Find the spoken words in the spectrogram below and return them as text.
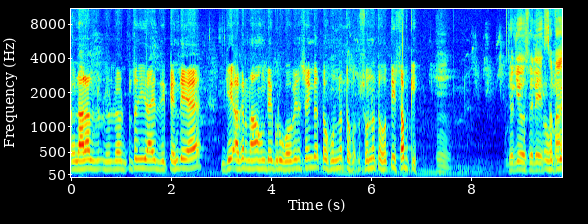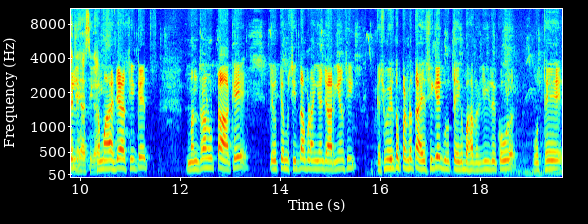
ਅ, ਲਾਲਾ ਲ- ਲਜਪਤ ਜੀ ਰਾਏ ਜੀ ਕਹਿੰਦੇ ਆ ਜੇ ਅਗਰ ਨਾ ਹੁੰਦੇ ਗੁਰੂ ਗੋਬਿੰਦ ਸਿੰਘ ਤਾਂ ਹੁਨਤ ਸੁਨਤ ਹੋਤੀ ਸਭ ਕੀ। ਹੂੰ। ਕਿਉਂਕਿ ਉਸ ਵੇਲੇ ਉਸ ਸਮਾਂ ਵੇਲੇ ਅਜਿਹਾ ਸੀਗਾ। ਸਮਾਂ ਅਜਿਹਾ ਸੀ ਕਿ ਮੰਦਰਾਂ ਨੂੰ ਢਾਹ ਕੇ ਤੇ ਉੱਤੇ ਮਸਜਿਦਾਂ ਬਣਾਈਆਂ ਜਾ ਰਹੀਆਂ ਸੀ। ਕਸ਼ਮੀਰ ਤੋਂ ਪੰਡਤ ਆਏ ਸੀਗੇ ਗੁਰੂ ਤੇਗ ਬਹਾਦਰ ਜੀ ਦੇ ਕੋਲ। ਉੱਥੇ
